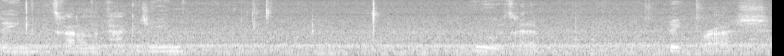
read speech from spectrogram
thing it's got on the packaging. Ooh, it's got a big brush.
